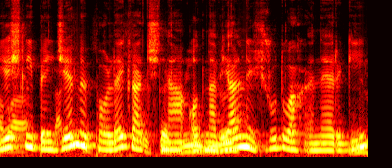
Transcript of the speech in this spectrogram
Jeśli będziemy polegać na odnawialnych źródłach energii,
